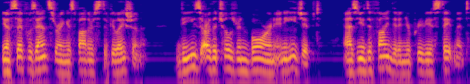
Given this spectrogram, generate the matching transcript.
Yosef was answering his father's stipulation. These are the children born in Egypt, as you defined it in your previous statement.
